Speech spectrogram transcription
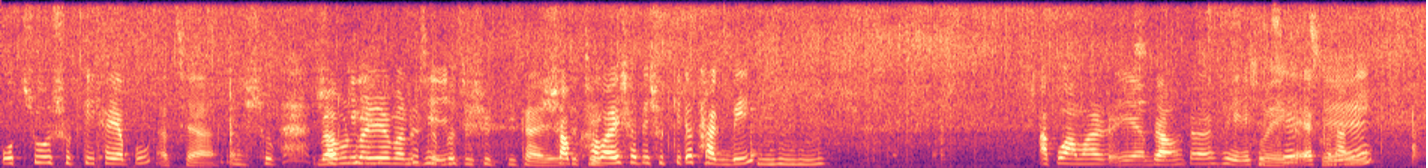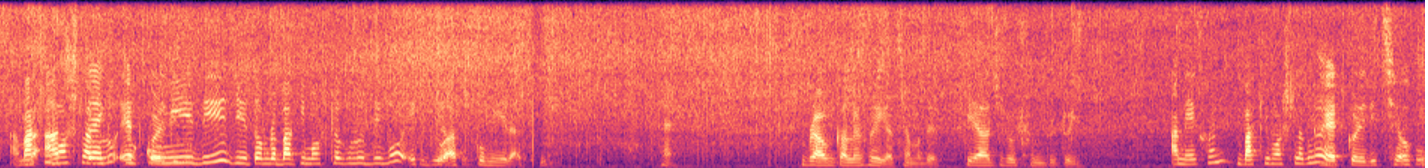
প্রচুর শুটকি খায় আপু। আচ্ছা। মানুষ প্রচুর শুটকি খায় সব খাবারের সাথে শুটকিটা থাকবেই। আপু আমার ব্রাউন কালার হয়ে এসেছে। এখন আমি বাকি মশলাগুলো করে কমিয়ে দিই যেহেতু আমরা বাকি মশলাগুলো দিব একটু আঁচ কমিয়ে রাখি। হ্যাঁ। ব্রাউন কালার হয়ে গেছে আমাদের। পেঁয়াজ রসুন দুটোই। আমি এখন বাকি মশলাগুলো অ্যাড করে দিচ্ছি Okay,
